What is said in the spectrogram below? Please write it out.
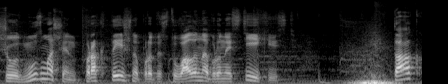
що одну з машин практично протестували на бронестійкість. Так,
